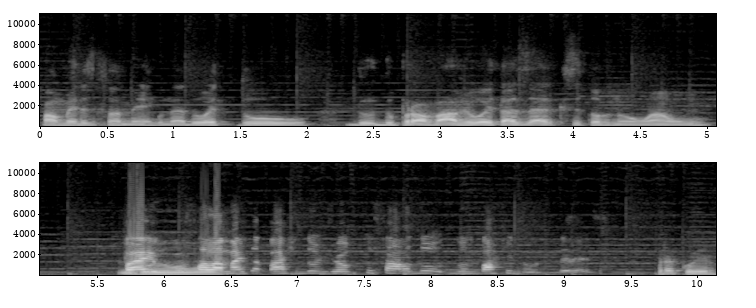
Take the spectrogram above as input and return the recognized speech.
Palmeiras e Flamengo, né? Do, oito- do, do, do provável 8x0 que se tornou 1x1. E Vai, eu do- vou falar mais da parte do jogo, tu fala do- dos bastidores, beleza? Tranquilo.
